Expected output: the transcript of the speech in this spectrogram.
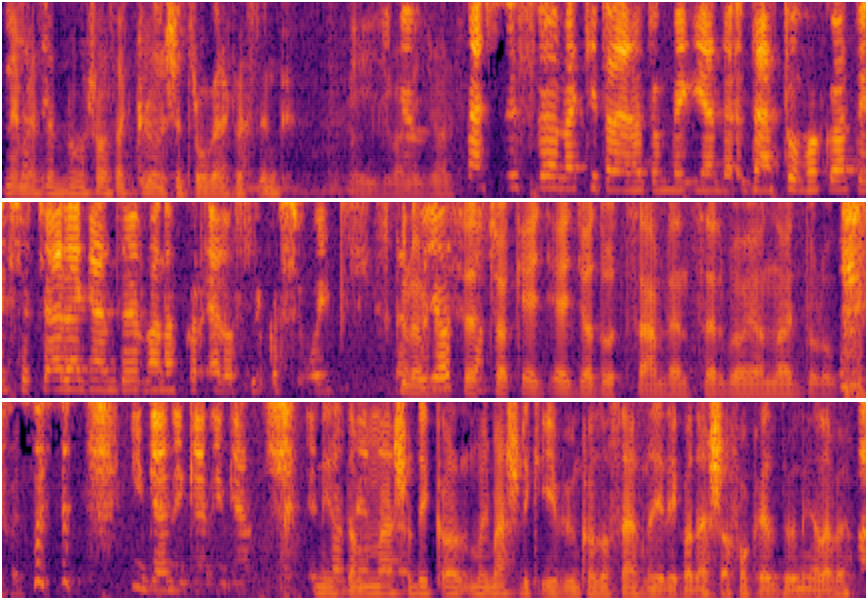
nem, ezzel most valószínűleg különösen trógerek leszünk. Így van, így van. Másrésztről meg kitalálhatunk még ilyen dátumokat, és hogyha elegendő van, akkor eloszlik a súly. És különben is ez csak egy, egy adott számrendszerben olyan nagy dolog. Hogy... igen, igen, igen. Itt Nézd, a második, a, vagy második évünk az a 104. adással fog kezdődni eleve. Na,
